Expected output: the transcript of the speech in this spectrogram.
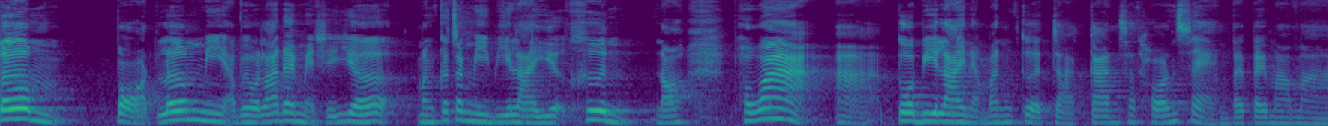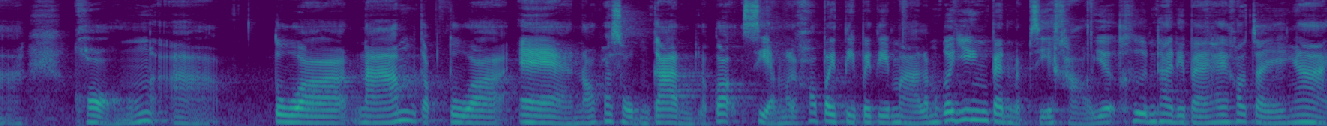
เริ่มปอดเริ่มมี alveolar damage เยอะ มันก็จะมี B line เยอะขึ้นเนาะ เพราะว่าตัว B line เนี่ยมันเกิดจากการสะท้อนแสงไปไปมามาของอตัวน้ำกับตัวแอร์เนาะผสมกัน แล้วก็เสียงมันเข้าไปตีไปตีมา แล้วมันก็ยิ่งเป็นแบบสีขาวเยอะขึ้นถ้าดีไปให้เข้าใจง่าย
